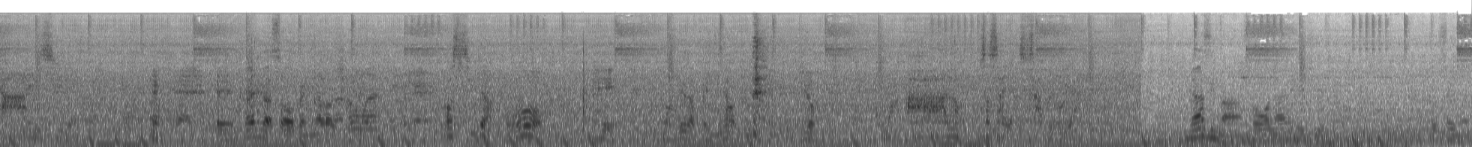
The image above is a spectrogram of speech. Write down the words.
ညာရေးစီတယ်။အဲခိုင်းတာဆိုဘယ်ငါလို့ရှိလဲ။အော်စီတာပေါ့။ဟေးဒီကဘယ်ရောက်နေပြော။ မအားလို့ဆဆရစားပြီးလို့ရတယ်အများစီမှာစော်လန်းနေရှိတယ်ဆိုစိတ်ဝင်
